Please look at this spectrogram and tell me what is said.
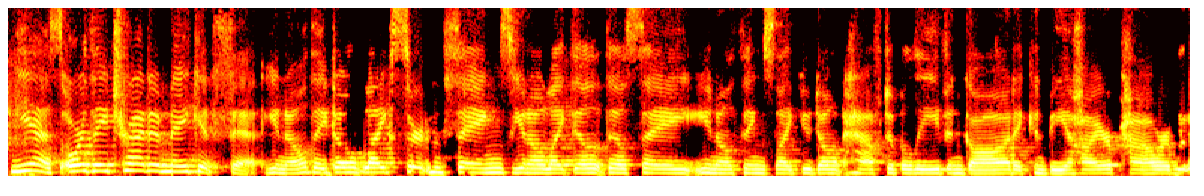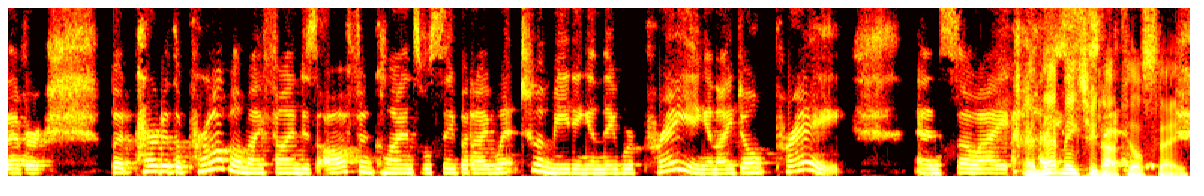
Yes, or they try to make it fit, you know. They don't like certain things, you know, like they'll they'll say, you know, things like you don't have to believe in God, it can be a higher power, whatever. But part of the problem I find is often clients will say, "But I went to a meeting and they were praying and I don't pray." And so I And that I makes said, you not feel safe.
